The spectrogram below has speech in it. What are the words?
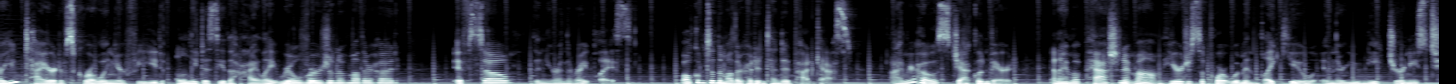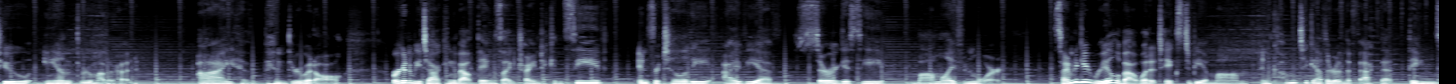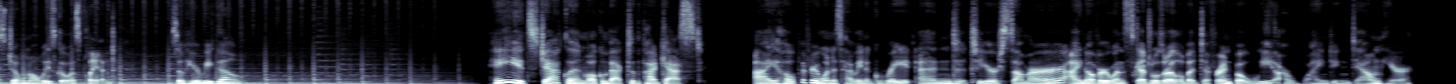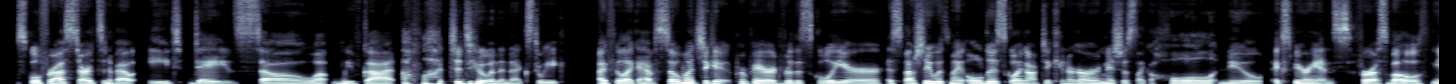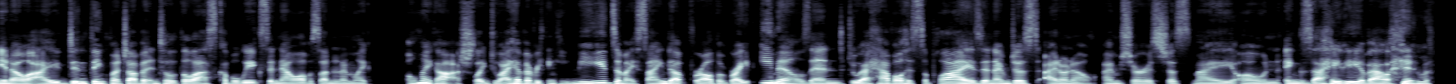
Are you tired of scrolling your feed only to see the highlight reel version of motherhood? If so, then you're in the right place. Welcome to the Motherhood Intended podcast. I'm your host, Jacqueline Baird, and I'm a passionate mom here to support women like you in their unique journeys to and through motherhood. I have been through it all. We're going to be talking about things like trying to conceive, infertility, IVF, surrogacy, mom life, and more. It's time to get real about what it takes to be a mom and come together in the fact that things don't always go as planned. So here we go. Hey, it's Jacqueline. Welcome back to the podcast. I hope everyone is having a great end to your summer. I know everyone's schedules are a little bit different, but we are winding down here. School for us starts in about eight days. So we've got a lot to do in the next week. I feel like I have so much to get prepared for the school year, especially with my oldest going off to kindergarten. It's just like a whole new experience for us both. You know, I didn't think much of it until the last couple weeks. And now all of a sudden I'm like, oh my gosh, like, do I have everything he needs? Am I signed up for all the right emails? And do I have all his supplies? And I'm just, I don't know. I'm sure it's just my own anxiety about him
